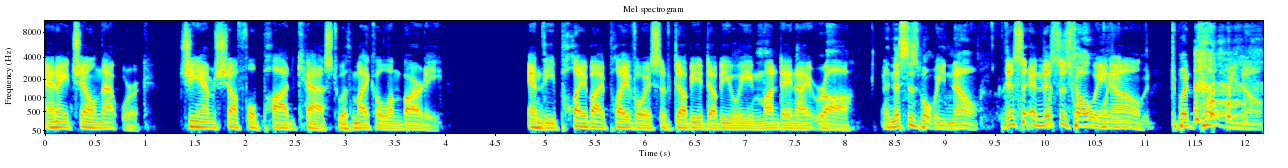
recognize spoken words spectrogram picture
NHL Network, GM Shuffle podcast with Michael Lombardi, and the play-by-play voice of WWE Monday Night Raw. And this is what we know. This and this is what Don't we know. But don't we know?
